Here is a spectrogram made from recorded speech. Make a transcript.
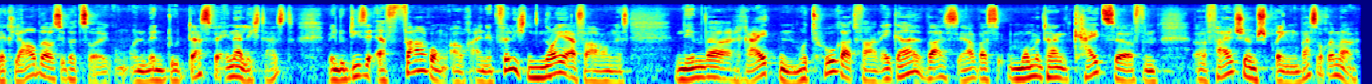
der Glaube aus Überzeugung. Und wenn du das verinnerlicht hast, wenn du diese Erfahrung auch eine völlig neue Erfahrung ist, nehmen wir Reiten, Motorradfahren, egal was, ja, was momentan Kitesurfen, äh, Fallschirmspringen, was auch immer.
